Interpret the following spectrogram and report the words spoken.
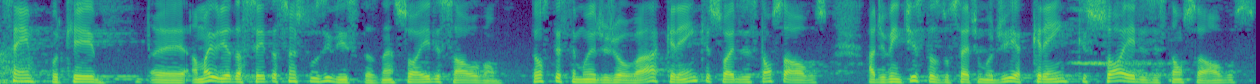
Sim, porque é, a maioria das seitas são exclusivistas, né? Só eles salvam. Então, os testemunhas de Jeová creem que só eles estão salvos. Adventistas do sétimo dia creem que só eles estão salvos.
